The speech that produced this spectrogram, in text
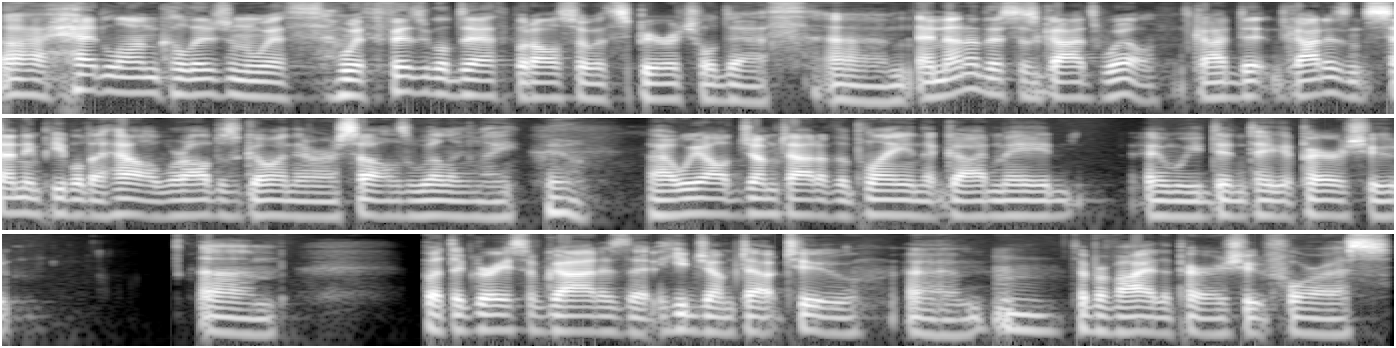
uh, headlong collision with, with physical death, but also with spiritual death. Um, and none of this is God's will. God, did, God isn't sending people to hell. We're all just going there ourselves willingly. Yeah. Uh, we all jumped out of the plane that God made and we didn't take a parachute. Um, but the grace of God is that He jumped out too um, to provide the parachute for us.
